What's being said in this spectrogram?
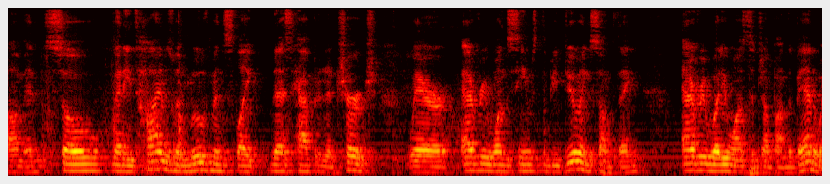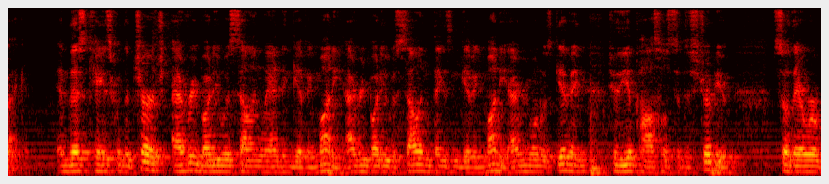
Um, and so many times when movements like this happen in a church where everyone seems to be doing something, everybody wants to jump on the bandwagon. In this case for the church, everybody was selling land and giving money. Everybody was selling things and giving money. Everyone was giving to the apostles to distribute. So there were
